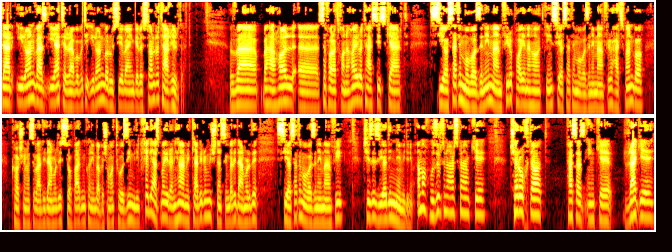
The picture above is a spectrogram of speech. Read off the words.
در ایران وضعیت روابط ایران با روسیه و انگلستان رو تغییر داد و به هر حال سفارتخانه هایی رو تأسیس کرد. سیاست موازنه منفی رو پای نهاد که این سیاست موازنه منفی رو حتما با کارشناس بعدی در موردش صحبت می‌کنیم و به شما توضیح میدیم. خیلی از ما ایرانی ها امیر کبیر رو می‌شناسیم ولی در مورد سیاست موازنه منفی چیز زیادی نمی‌دونیم. اما حضورتون عرض کنم که چه رخ داد پس از اینکه رگ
